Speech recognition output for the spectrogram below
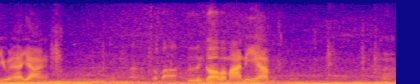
อยู่นะฮะยางอ่ากระบะพื้นก็ประมาณนี้ครับอืม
